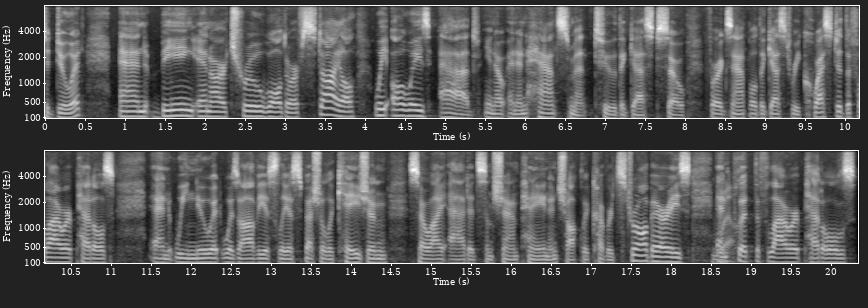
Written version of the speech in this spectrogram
to do it. And being in our true Waldorf style, we always add, you know, an enhancement to the guest. So, for example, the guest requested the flower petals, and we knew it was obviously a special occasion, so I added some champagne and chocolate-covered strawberries and Well. put the flower petals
